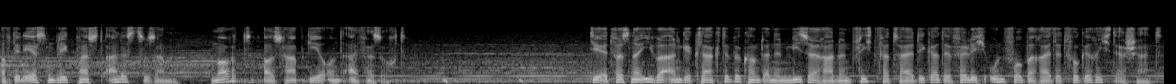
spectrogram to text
Auf den ersten Blick passt alles zusammen. Mord aus Habgier und Eifersucht. Die etwas naive Angeklagte bekommt einen miserablen Pflichtverteidiger, der völlig unvorbereitet vor Gericht erscheint.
